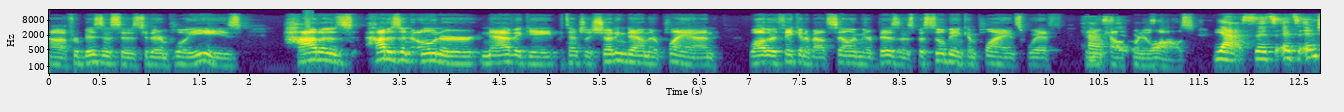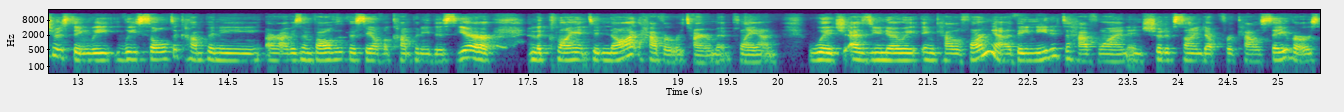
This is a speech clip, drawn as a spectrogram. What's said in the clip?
uh, for businesses to their employees, how does how does an owner navigate potentially shutting down their plan while they're thinking about selling their business, but still be in compliance with the new California laws. Yes, it's it's interesting. We we sold a company, or I was involved with the sale of a company this year, and the client did not have a retirement plan. Which, as you know, in California, they needed to have one and should have signed up for Cal Savers.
